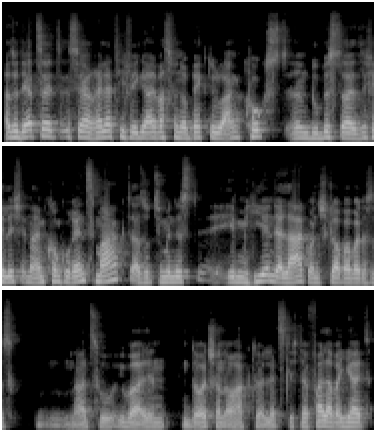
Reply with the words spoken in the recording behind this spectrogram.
Also derzeit ist ja relativ egal, was für ein Objekt du anguckst. Ähm, du bist da sicherlich in einem Konkurrenzmarkt, also zumindest eben hier in der Lage, und ich glaube aber, das ist nahezu überall in, in Deutschland auch aktuell letztlich der Fall, aber hier halt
